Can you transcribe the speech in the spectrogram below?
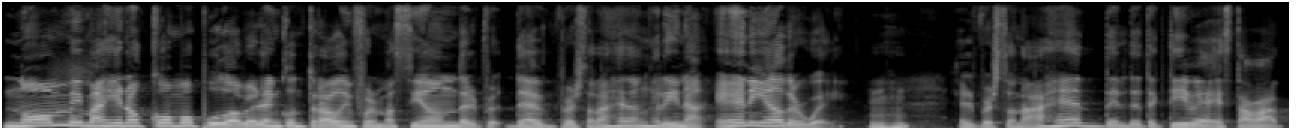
no me imagino cómo pudo haber encontrado información del, personaje de Angelina any other way. El personaje del detective estaba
